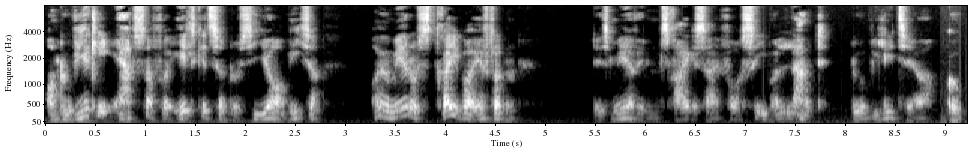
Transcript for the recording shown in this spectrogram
Om du virkelig er så forelsket, som du siger og viser, og jo mere du stræber efter den, des mere vil den trække sig for at se, hvor langt du er villig til at gå.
